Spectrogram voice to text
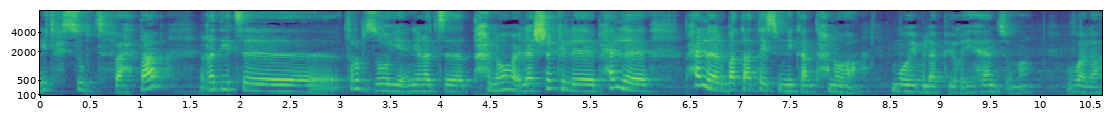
ملي تحسوا بالتفاح طاب غادي تربزوه يعني غتطحنوه على شكل بحال بحال البطاطيس ملي كنطحنوها. المهم la purée ها نتوما. voilà.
